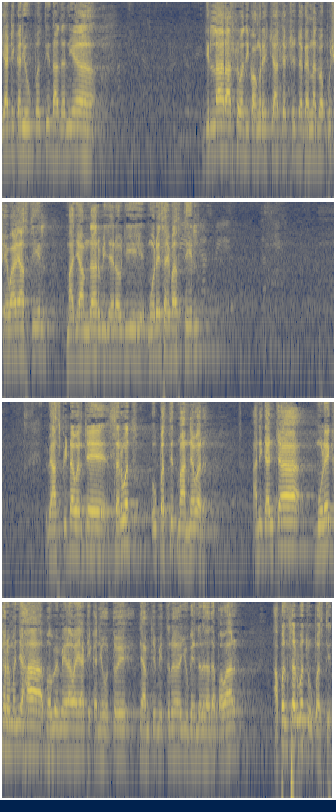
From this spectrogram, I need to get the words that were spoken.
या ठिकाणी उपस्थित आदरणीय जिल्हा राष्ट्रवादी काँग्रेसचे अध्यक्ष जगन्नाथ बापू शेवाळे असतील माजी आमदार विजयरावजी मोरेसाहेब असतील व्यासपीठावरचे सर्वच उपस्थित मान्यवर आणि ज्यांच्यामुळे खरं म्हणजे हा भव्य मेळावा या ठिकाणी होतोय ते आमचे मित्र युगेंद्रदादा पवार आपण सर्वच उपस्थित.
